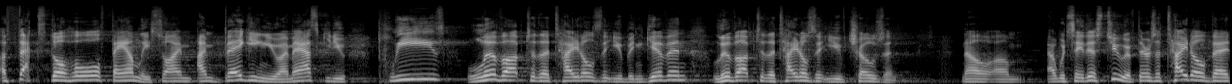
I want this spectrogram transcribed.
affects the whole family. So I'm, I'm begging you, I'm asking you, please live up to the titles that you've been given, live up to the titles that you've chosen. Now, um, I would say this too if there's a title that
